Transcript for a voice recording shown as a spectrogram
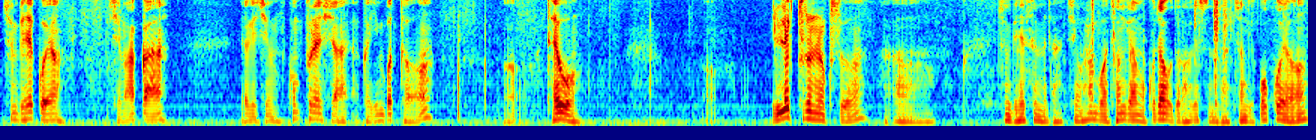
준비했고요. 지금 아까 여기 지금 컴프레셔 그 인버터 어, 대우 어, 일렉트로닉스 어, 준비했습니다. 지금 한번 전기 한번 꽂아보도록 하겠습니다. 전기 꽂고요.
